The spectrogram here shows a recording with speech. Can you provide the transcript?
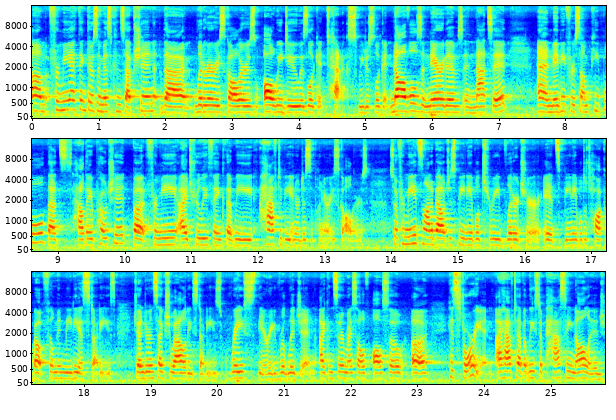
Um, for me, I think there's a misconception that literary scholars, all we do is look at texts. We just look at novels and narratives and that's it. And maybe for some people, that's how they approach it. But for me, I truly think that we have to be interdisciplinary scholars. So for me, it's not about just being able to read literature. It's being able to talk about film and media studies, gender and sexuality studies, race theory, religion. I consider myself also a historian. I have to have at least a passing knowledge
